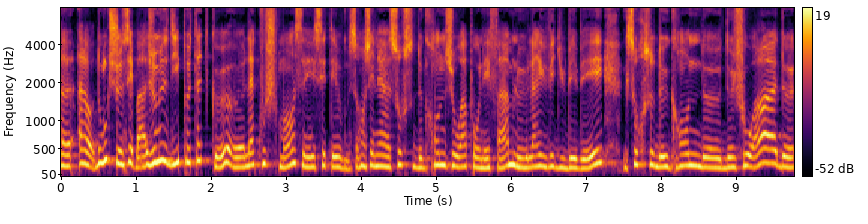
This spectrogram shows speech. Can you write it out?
Euh, alors donc je ne sais pas, je me dis peut-être que l'accouchement c'était en général source de grande joie pour les femmes, l'arrivée du bébé, source de grande de, de joie, de,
